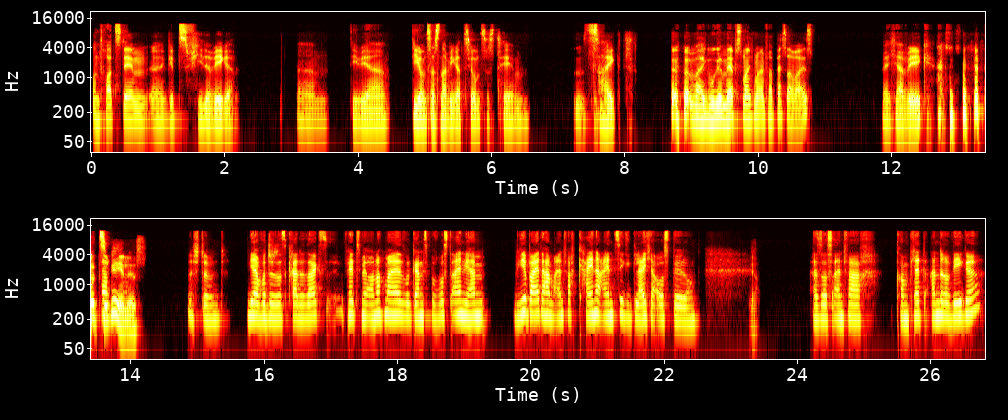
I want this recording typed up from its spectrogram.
und trotzdem äh, gibt es viele Wege, ähm, die wir, die uns das Navigationssystem zeigt, weil Google Maps manchmal einfach besser weiß, welcher Weg zu gehen ist. das stimmt. Ja, wo du das gerade sagst, fällt es mir auch nochmal so ganz bewusst ein. Wir haben, wir beide haben einfach keine einzige gleiche Ausbildung. Also es ist einfach komplett andere Wege,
